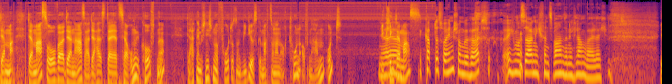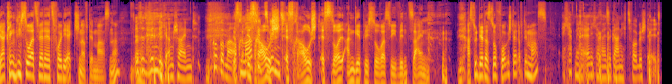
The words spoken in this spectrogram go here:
Der, Ma der Mars Rover der NASA, der ist da jetzt herumgekurvt, ne? Der hat nämlich nicht nur Fotos und Videos gemacht, sondern auch Tonaufnahmen. Und? Wie ja, klingt der Mars? Ich habe das vorhin schon gehört. Ich muss sagen, ich finde es wahnsinnig langweilig. Ja, klingt nicht so, als wäre da jetzt voll die Action auf dem Mars, ne? Es ist windig anscheinend. Guck mal, auf es, dem Mars es rauscht, Wind. es rauscht. Es soll angeblich sowas wie Wind sein. Hast du dir das so vorgestellt auf dem Mars? Ich habe mir da ehrlicherweise gar nichts vorgestellt.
